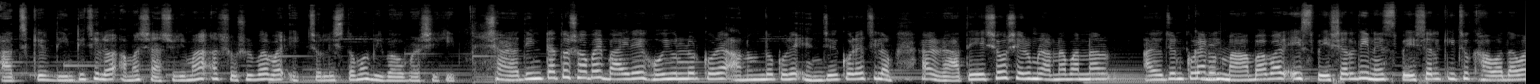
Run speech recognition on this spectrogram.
আজকের দিনটি ছিল আমার শাশুড়ি মা আর শ্বশুর বাবার একচল্লিশতম বিবাহবার্ষিকী সারাদিনটা তো সবাই বাইরে হই হুল্লোড় করে, আনন্দ করে এনজয় করেছিলাম। আর রাতে এসেও সেরম রান্না বান্নার আয়োজন করে কারণ মা বাবার এই স্পেশাল দিনে স্পেশাল কিছু খাওয়া দাওয়া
